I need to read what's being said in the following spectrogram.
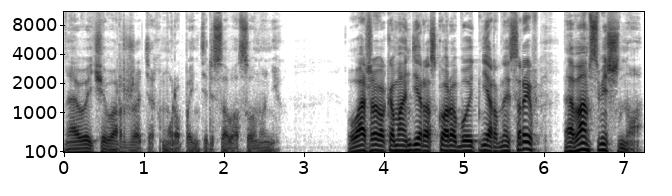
«А вы чего ржете?» — хмуро поинтересовался он у них. «У вашего командира скоро будет нервный срыв, а вам смешно».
